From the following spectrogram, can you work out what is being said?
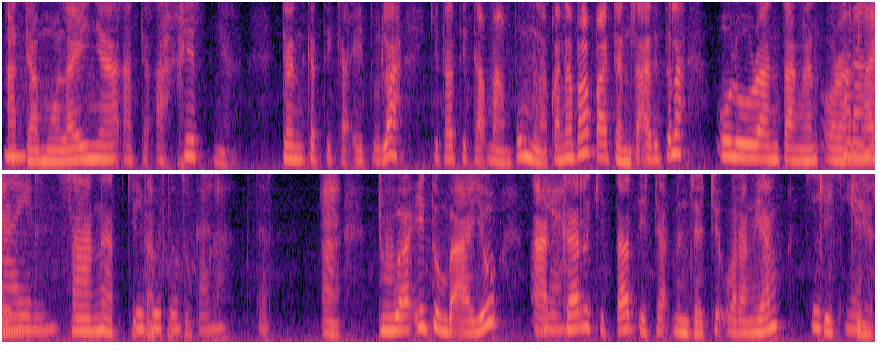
hmm. ada mulainya, ada akhirnya. Dan ketika itulah kita tidak mampu melakukan apa-apa dan saat itulah uluran tangan orang, orang lain, lain sangat kita dibutuhkan. butuhkan. Nah, dua itu Mbak Ayu ya. agar ya. kita tidak menjadi orang yang kikir. kikir.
